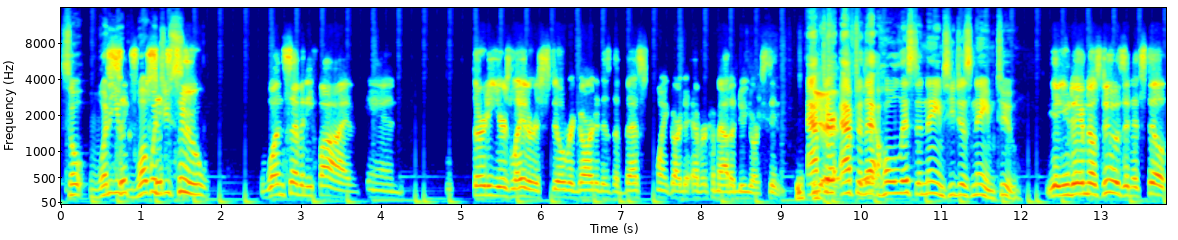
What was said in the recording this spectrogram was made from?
So what do you? Six- what would you? six say? two, 175, and 30 years later is still regarded as the best point guard to ever come out of New York City. After Yeah, after yeah. that whole list of names he just named too, Yeah, you name those dudes, and it's still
